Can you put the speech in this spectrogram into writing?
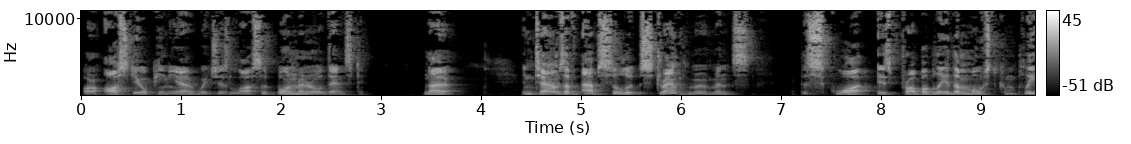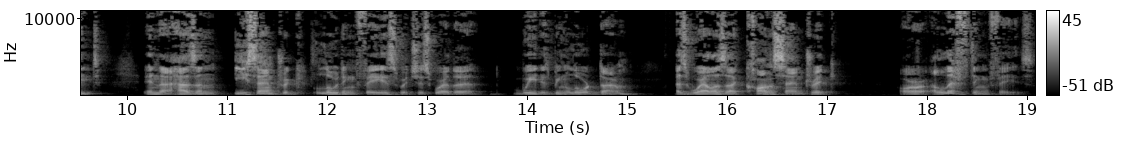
or osteopenia, which is loss of bone mineral density. Now, in terms of absolute strength movements, the squat is probably the most complete in that it has an eccentric loading phase, which is where the weight is being lowered down, as well as a concentric or a lifting phase.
